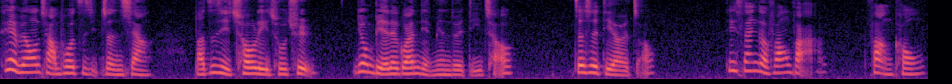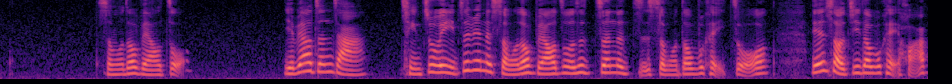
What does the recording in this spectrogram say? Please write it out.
可以不用强迫自己正向，把自己抽离出去，用别的观点面对低潮。这是第二招。第三个方法，放空。什么都不要做，也不要挣扎。请注意，这边的什么都不要做，是真的指什么都不可以做哦，连手机都不可以滑，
